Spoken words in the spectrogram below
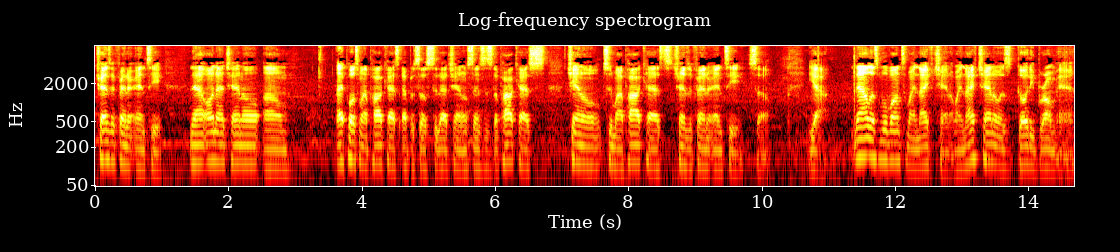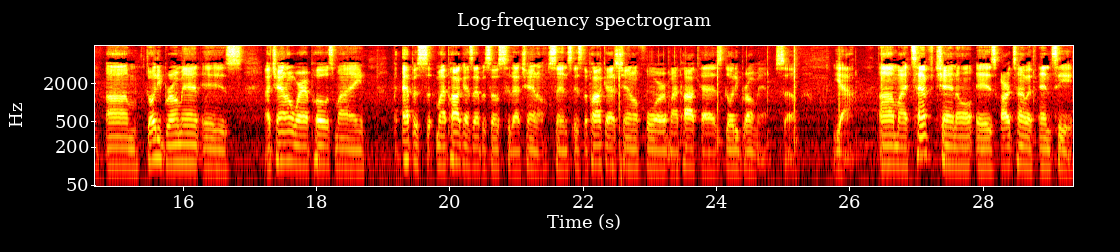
Transdefender NT. Now on that channel, um, I post my podcast episodes to that channel since it's the podcast channel to my podcast Transdefender NT. So, yeah. Now let's move on to my knife channel. My knife channel is Goaty Broman. Um, Goaty Broman is a channel where I post my episode, my podcast episodes to that channel, since it's the podcast channel for my podcast Goaty Broman. So, yeah. Uh, my tenth channel is Our Time with NT.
